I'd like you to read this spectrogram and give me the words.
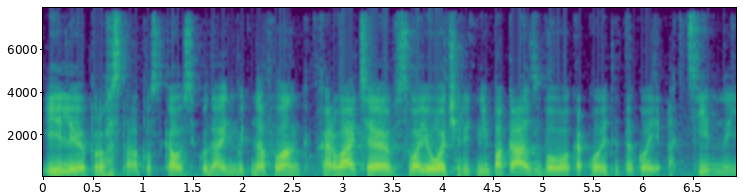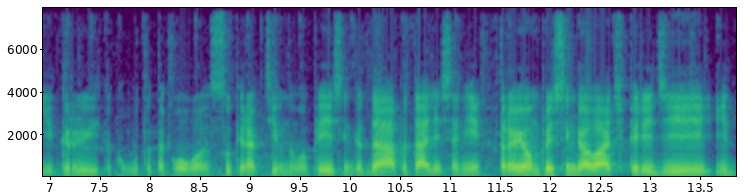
или просто опускался куда-нибудь на фланг. Хорватия, в свою очередь, не показывала какой-то такой активной игры, какого-то такого суперактивного прессинга. Да, пытались они втроем прессинговать впереди, и,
